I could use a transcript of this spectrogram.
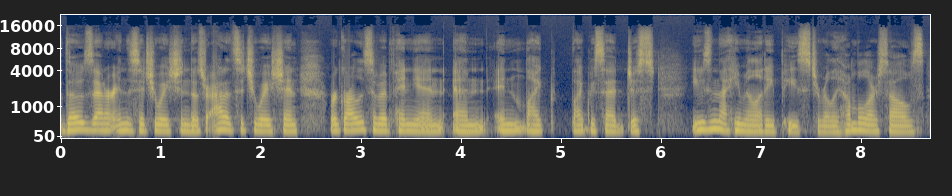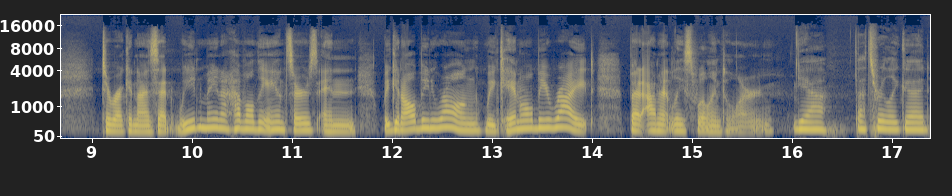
those that are in the situation, those are out of the situation, regardless of opinion, and and like like we said, just using that humility piece to really humble ourselves, to recognize that we may not have all the answers, and we can all be wrong, we can't all be right, but I'm at least willing to learn. yeah that's really good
